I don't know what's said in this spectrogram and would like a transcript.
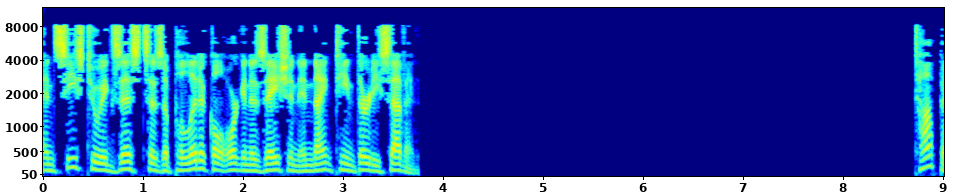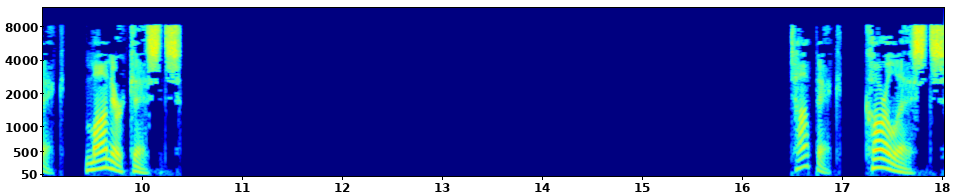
and ceased to exist as a political organization in 1937. Topic: Monarchists. Topic: Carlists.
